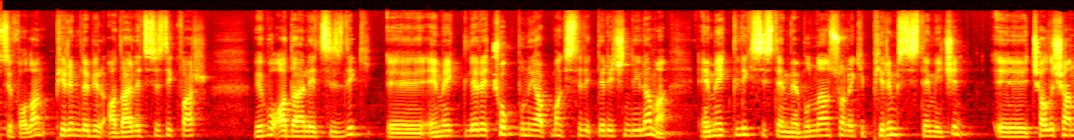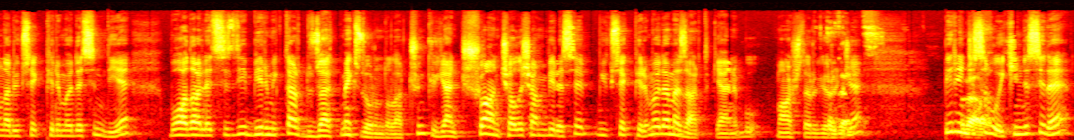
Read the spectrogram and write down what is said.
pozitif olan primde bir adaletsizlik var. Ve bu adaletsizlik e, emeklilere çok bunu yapmak istedikleri için değil ama emeklilik sistemi ve bundan sonraki prim sistemi için e, çalışanlar yüksek prim ödesin diye bu adaletsizliği bir miktar düzeltmek zorundalar. Çünkü yani şu an çalışan birisi yüksek prim ödemez artık yani bu maaşları görünce. Evet. Birincisi Bravo. bu. İkincisi de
